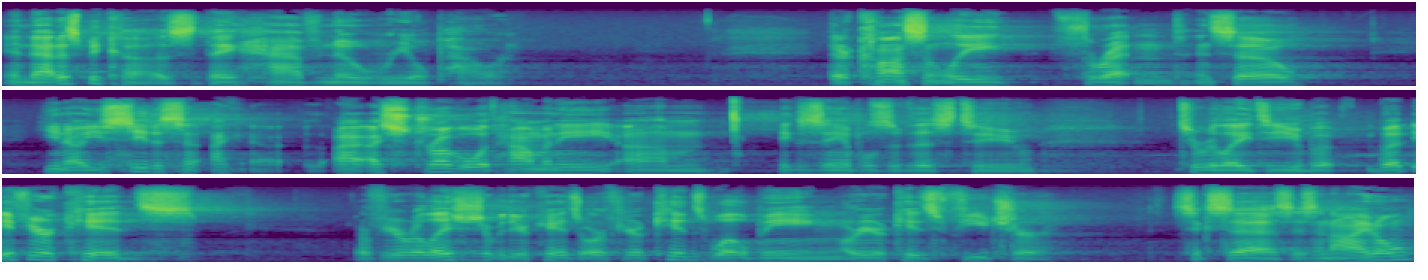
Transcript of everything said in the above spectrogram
And that is because they have no real power. They're constantly threatened. And so, you know, you see this. I, I struggle with how many um, examples of this to to relate to you. But but if your kids, or if your relationship with your kids, or if your kids' well-being, or your kids' future success is an idol,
